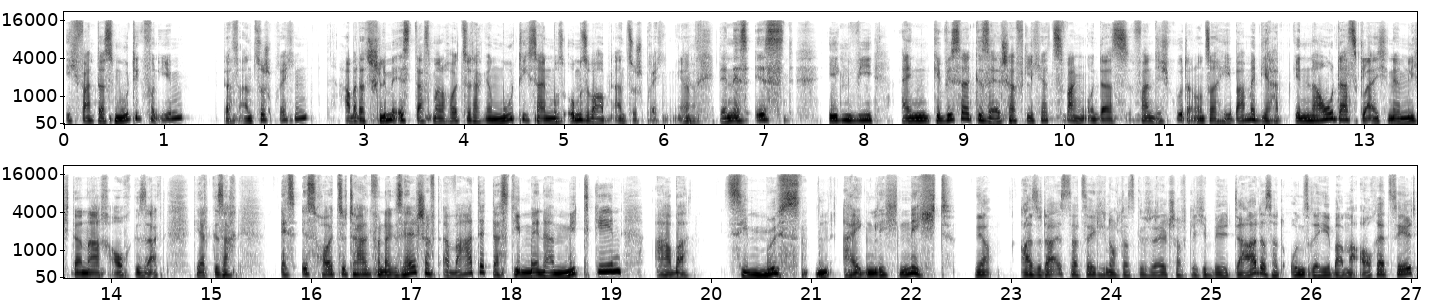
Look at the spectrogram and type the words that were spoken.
Ich fand das mutig von ihm, das anzusprechen. Aber das Schlimme ist, dass man heutzutage mutig sein muss, um es überhaupt anzusprechen. Ja? Ja. Denn es ist irgendwie ein gewisser gesellschaftlicher Zwang. Und das fand ich gut an unserer Hebamme. Die hat genau das Gleiche nämlich danach auch gesagt. Die hat gesagt, es ist heutzutage von der Gesellschaft erwartet, dass die Männer mitgehen, aber sie müssten eigentlich nicht. Ja, Also da ist tatsächlich noch das gesellschaftliche Bild da. Das hat unsere Hebamme auch erzählt.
